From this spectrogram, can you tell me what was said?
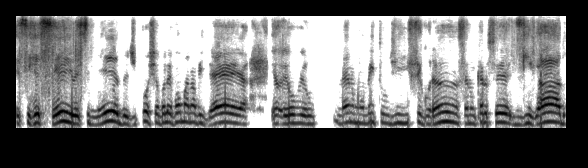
esse receio, esse medo de, poxa, eu vou levar uma nova ideia, eu, eu, eu né, no momento de insegurança, não quero ser desligado.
